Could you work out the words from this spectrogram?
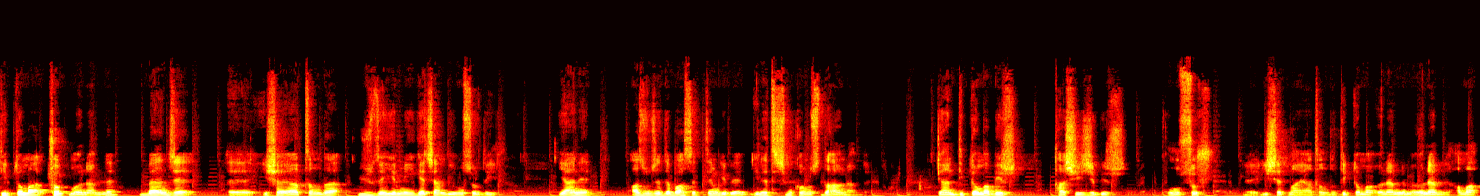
Diploma çok mu önemli? Bence e, iş hayatında %20'yi geçen bir unsur değil. Yani az önce de bahsettiğim gibi iletişim konusu daha önemli. Yani diploma bir taşıyıcı bir unsur. E, işletme hayatında diploma önemli mi? Önemli. Ama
